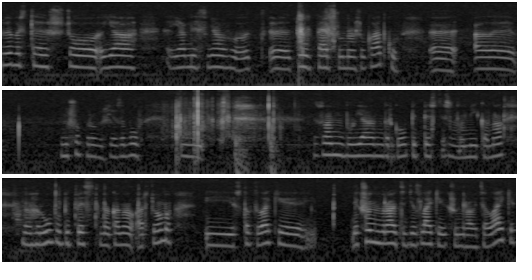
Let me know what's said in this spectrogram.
Вибачте, що я, я не зняв е, ту першу нашу катку, е, але ну що поробиш, я забув. І з вами був я Андерго. Підписуйтесь на мій канал, на групу, підписуйтесь на канал Артема і ставте лайки. Якщо не нравиться дізлайки, якщо нравиться лайки.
